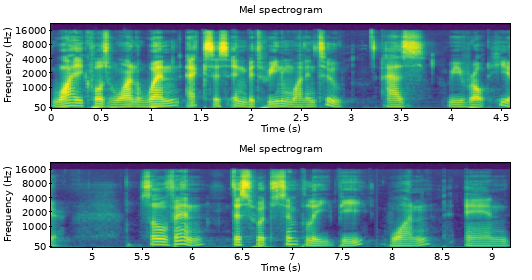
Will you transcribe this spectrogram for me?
y equals 1 when x is in between 1 and 2, as we wrote here. So then this would simply be 1 and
